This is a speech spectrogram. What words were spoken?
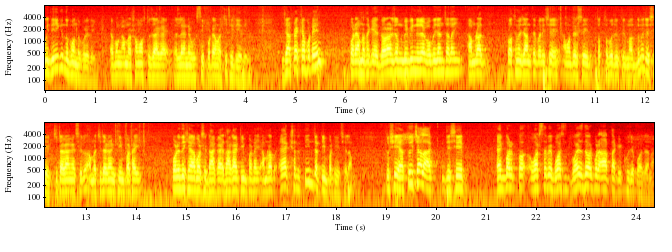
ওই দিনই কিন্তু বন্ধ করে দিই এবং আমরা সমস্ত জায়গায় ল্যান্ড এবং সিপোর্টে আমরা চিঠি দিয়ে দিই। যার প্রেক্ষাপটে পরে আমরা তাকে ধরার জন্য বিভিন্ন জায়গায় অভিযান চালাই। আমরা প্রথমে জানতে পারি সে আমাদের সেই তথ্য প্রযুক্তির মাধ্যমে যে সে চিটাগাঙে ছিল। আমরা চিটাগাং টিম পাঠাই। পরে দেখে আবার সে ঢাকায় ঢাকায় টিম পাঠাই। আমরা একসাথে তিনটা টিম পাঠিয়েছিলাম। তো সে এতই চালাক যে সে একবার হোয়াটসঅ্যাপে ভয়েস ভয়েস দেওয়ার পরে আর তাকে খুঁজে পাওয়া যায় না।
